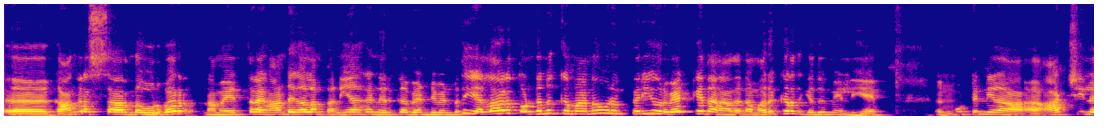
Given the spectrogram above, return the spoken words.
அஹ், காங்கிரஸ் சார்ந்த ஒருவர் நம்ம எத்தனை ஆண்டு காலம் தனியாக நிற்க வேண்டும் என்பது எல்லாரும் தொண்டனுக்குமான ஒரு பெரிய ஒரு வேட்கை தான். அதை நம்ம மறுக்கிறதுக்கு எதுவுமே இல்லையே. கூட்டணி ஆட்சியில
